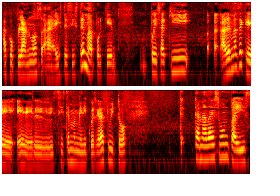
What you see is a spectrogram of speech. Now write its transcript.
acoplarnos a este sistema porque pues aquí además de que el sistema médico es gratuito Canadá es un país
